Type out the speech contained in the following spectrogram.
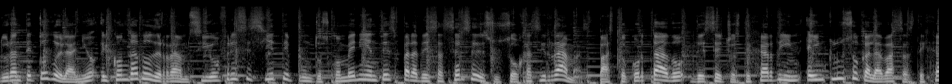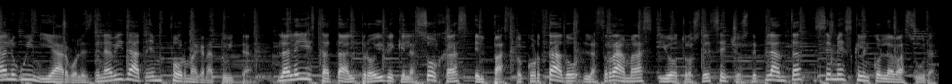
Durante todo el año, el condado de Ramsey ofrece 7 puntos convenientes para deshacerse de sus hojas y ramas, pasto cortado, desechos de jardín e incluso calabazas de Halloween y árboles de Navidad en forma gratuita. La ley estatal prohíbe que las hojas, el pasto cortado, las ramas y otros desechos de plantas se mezclen con la basura.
